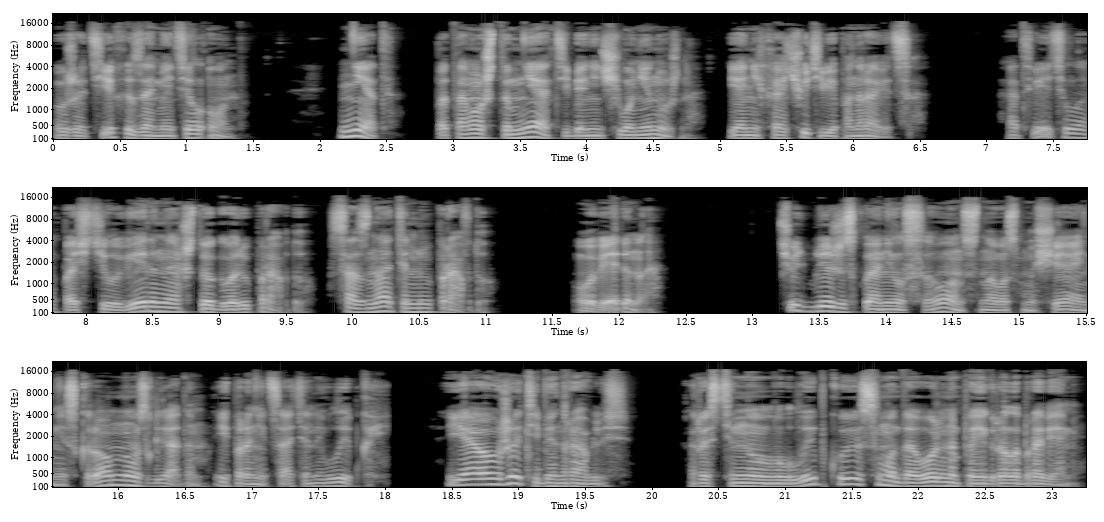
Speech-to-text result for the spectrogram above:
Уже тихо заметил он. «Нет, потому что мне от тебя ничего не нужно. Я не хочу тебе понравиться». Ответила, почти уверенная, что говорю правду. Сознательную правду. «Уверена?» Чуть ближе склонился он, снова смущая нескромным взглядом и проницательной улыбкой. «Я уже тебе нравлюсь». Растянул улыбку и самодовольно поиграл бровями.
